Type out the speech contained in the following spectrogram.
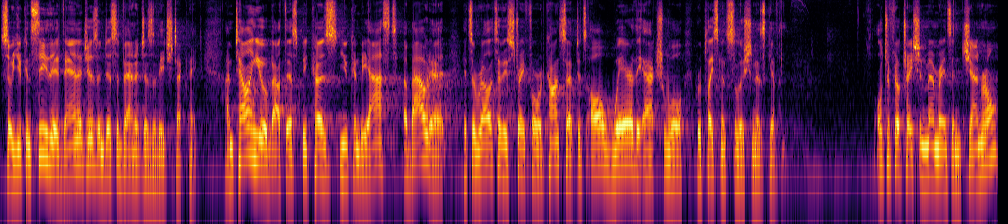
So you can see the advantages and disadvantages of each technique. I'm telling you about this because you can be asked about it. It's a relatively straightforward concept. It's all where the actual replacement solution is given. Ultrafiltration membranes in general,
